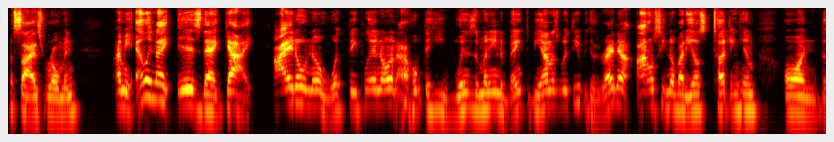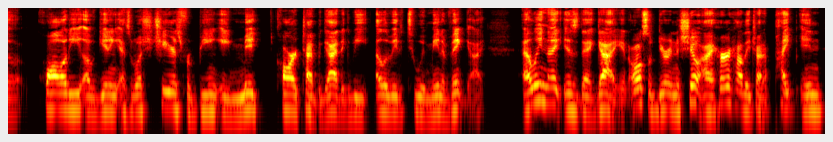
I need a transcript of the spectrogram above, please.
besides Roman. I mean, LA Knight is that guy. I don't know what they plan on. I hope that he wins the money in the bank, to be honest with you, because right now I don't see nobody else touching him on the quality of getting as much cheers for being a mid card type of guy that could be elevated to a main event guy. LA Knight is that guy. And also during the show, I heard how they try to pipe in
